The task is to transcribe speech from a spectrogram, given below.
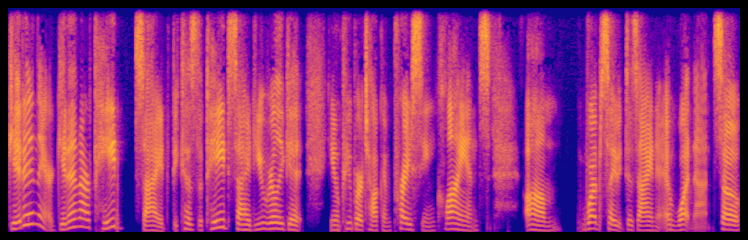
get in there, get in our paid side because the paid side, you really get, you know, people are talking pricing, clients, um, website design and whatnot. So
